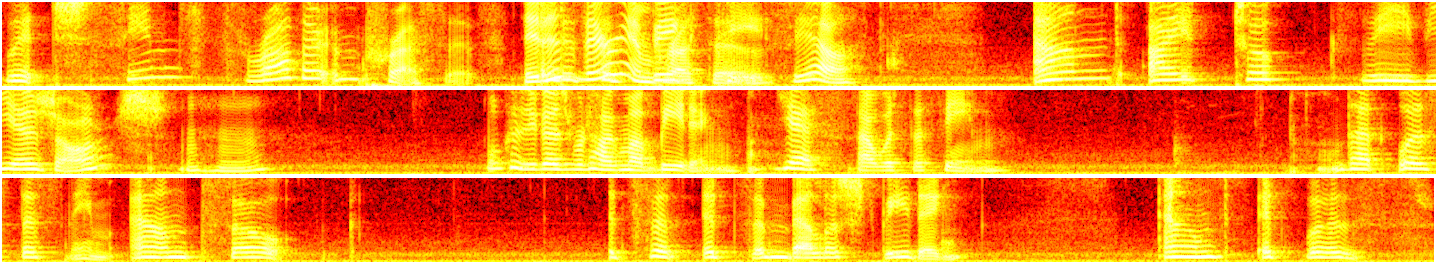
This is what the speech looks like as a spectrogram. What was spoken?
which seems rather impressive. It And is very impressive. piece. Yeah. And I took the Viergeange. Mm-hmm. Well, because you guys were talking about beading. Yes. That was the theme. that was this theme and so it's a, it's embellished beading. and it was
